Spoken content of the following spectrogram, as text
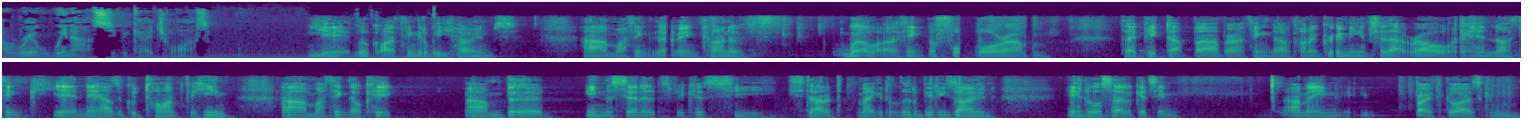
a real winner, super coach wise. Yeah, look, I think it'll be Holmes. Um, I think they've been kind of well. I think before um, they picked up Barba, I think they were kind of grooming him for that role, and I think yeah, now's a good time for him. Um, I think they'll keep um, Bird in the centres because he started to make it a little bit his own, and also it gets him. I mean, both guys can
